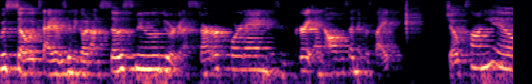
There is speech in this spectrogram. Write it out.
was so excited. It was gonna go down so smooth. We were gonna start recording. It was great, and all of a sudden it was like, "Jokes on you."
